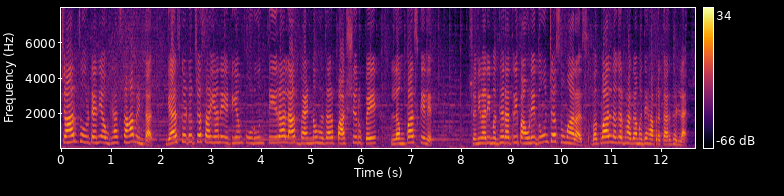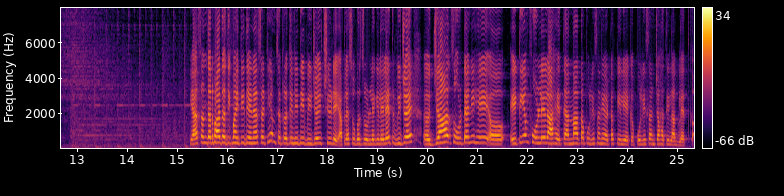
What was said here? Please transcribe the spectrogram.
चार चोरट्यांनी अवघ्या सहा मिनिटात गॅस कटरच्या साह्याने एटीएम फोडून तेरा लाख ब्याण्णव हजार पाचशे रुपये लंपास केलेत. शनिवारी मध्यरात्री पावणे दोनच्या सुमारास बकवाल नगर भागामध्ये हा प्रकार घडलाय. या संदर्भात अधिक माहिती देण्यासाठी आमचे प्रतिनिधी विजय चिडे आपल्यासोबत जोडले गेलेले आहेत. विजय ज्या चोरट्यांनी हे एटीएम फोडलेलं आहे त्यांना आता पोलिसांनी अटक केली आहे का? पोलिसांच्या हाती लागल्यात का?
